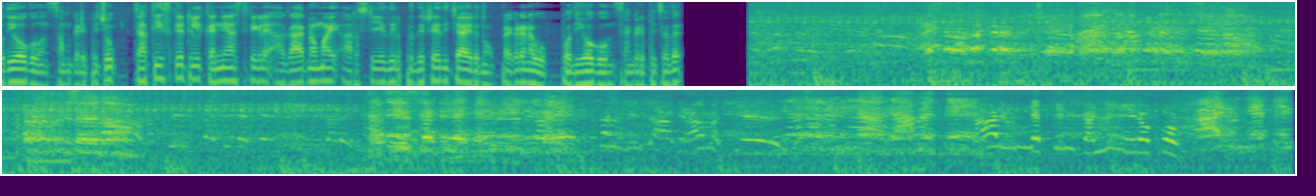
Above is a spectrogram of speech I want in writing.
പൊതുയോഗവും സംഘടിപ്പിച്ചു. ഛത്തീസ്ഗഡിൽ കന്യാസ്ത്രീകളെ അകാരണവുമായി അറസ്റ്റ് ചെയ്തതിൽ പ്രതിഷേധിച്ചായിരുന്നു പ്രകടനവും പൊതുയോഗവും സംഘടിപ്പിച്ചത്. കാരുണ്യത്തിൻ കണ്ണീരൊപ്പം കാരുണ്യത്തിൻ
